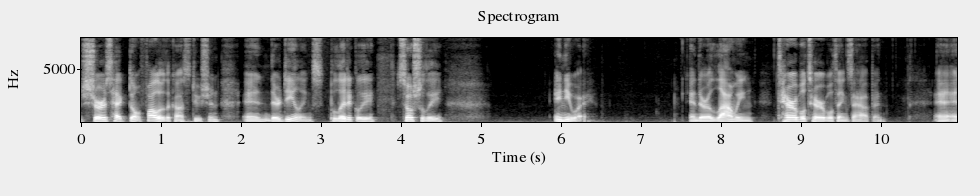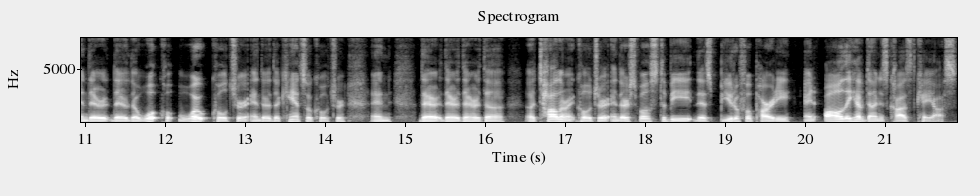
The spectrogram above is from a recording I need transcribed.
sure as heck don't follow the Constitution in their dealings politically, socially. Anyway, and they're allowing terrible, terrible things to happen and, and they're they're the woke, woke culture and they're the cancel culture and they're they're they're the uh, tolerant culture and they're supposed to be this beautiful party and all they have done is caused chaos.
